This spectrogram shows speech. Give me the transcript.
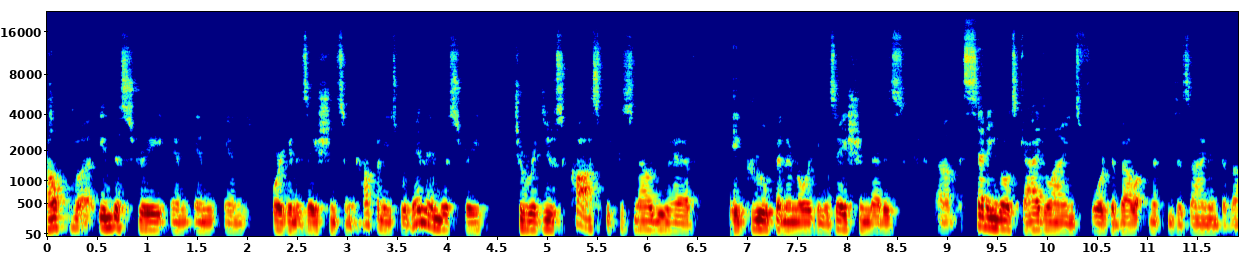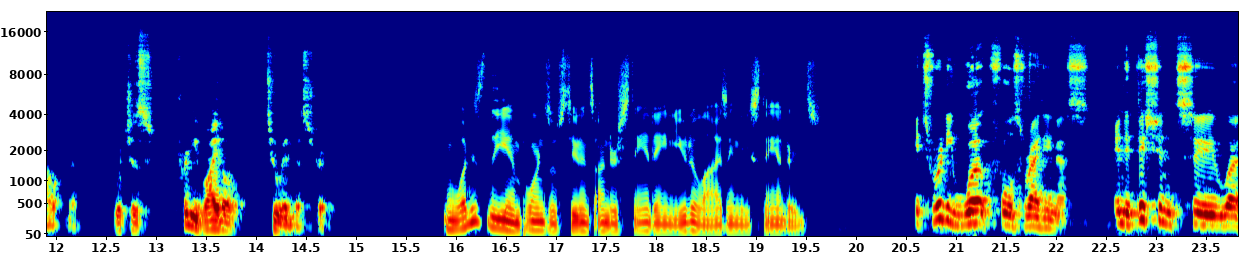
help uh, industry and, and, and organizations and companies within industry to reduce costs because now you have a group and an organization that is um, setting those guidelines for development and design and development, which is pretty vital to industry. What is the importance of students understanding and utilizing these standards? It's really workforce readiness. In addition to uh,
